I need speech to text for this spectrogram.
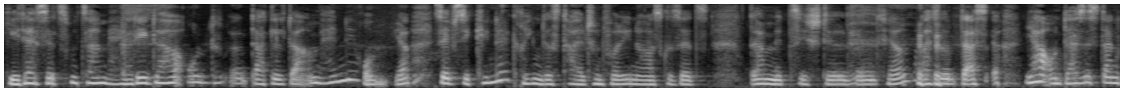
jeder sitzt mit seinem Handy da und äh, dattelt da am Handy rum. Ja, selbst die Kinder kriegen das Teil schon vor die Nase gesetzt, damit sie still sind. Ja, also das, äh, ja, und das ist dann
